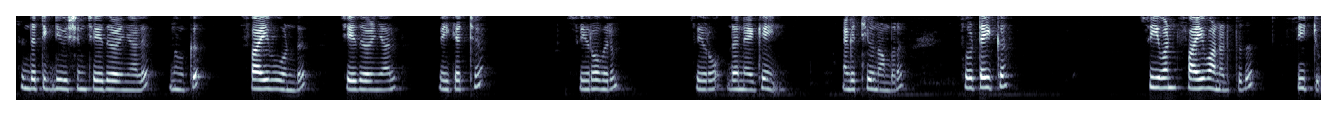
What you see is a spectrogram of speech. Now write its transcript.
synthetic division ചെയ്ത് കഴിഞ്ഞാൽ നമുക്ക് ഫൈവ് കൊണ്ട് ചെയ്ത് കഴിഞ്ഞാൽ വി ഗെറ്റ് സീറോ വരും. Zero then again negative number so take C one five ആണ് എടുത്തത്. സി ടു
